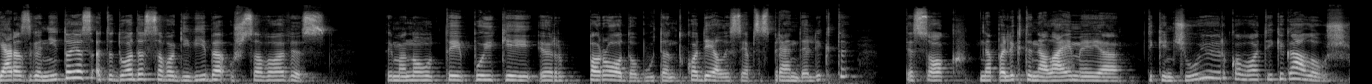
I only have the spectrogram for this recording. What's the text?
Geras ganytojas atiduoda savo gyvybę už savo avis. Tai manau, tai puikiai ir parodo būtent, kodėl jisai apsisprendė likti, tiesiog nepalikti nelaimėje tikinčiųjų ir kovoti iki galo už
